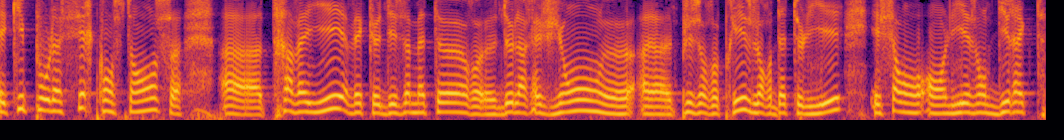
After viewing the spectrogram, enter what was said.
et qui, pour la circonstance, a travaillé avec des amateurs de la région à plusieurs reprises lors d'ateliers, et ça en, liaison directe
